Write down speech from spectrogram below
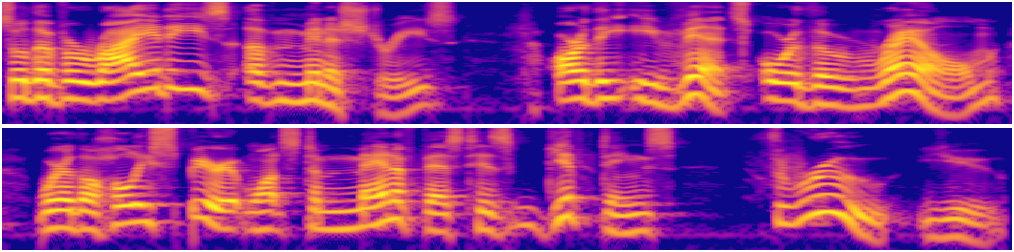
So the varieties of ministries are the events or the realm where the Holy Spirit wants to manifest His giftings through you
